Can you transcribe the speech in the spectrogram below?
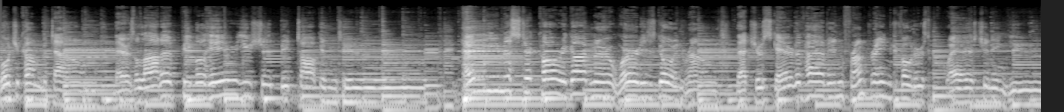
won't you come to town? There's a lot of people here you should be talking to. Hey, Mr. Cory Gardner, word is going round that you're scared of having front range voters questioning you.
